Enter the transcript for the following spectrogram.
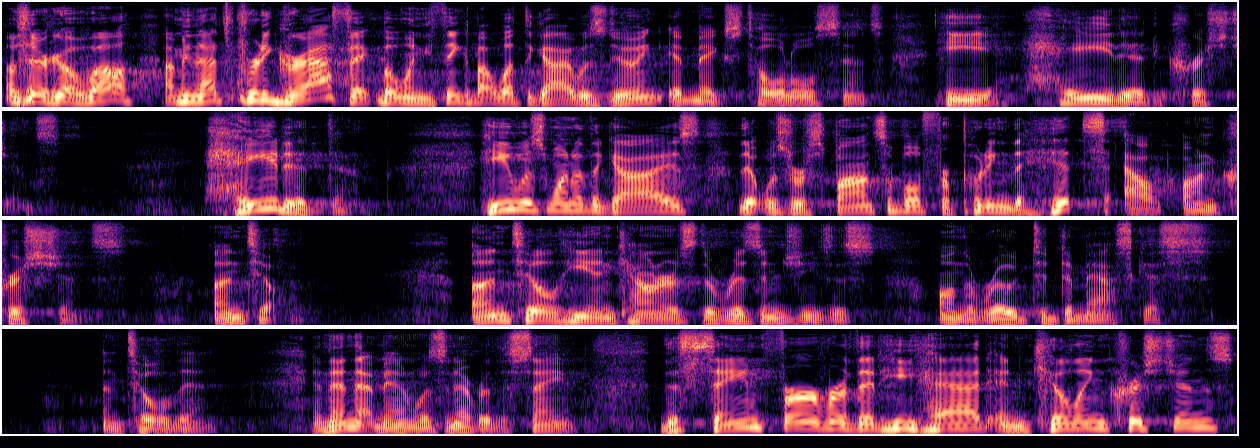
was there go, well, I mean, that's pretty graphic, but when you think about what the guy was doing, it makes total sense. He hated Christians, hated them. He was one of the guys that was responsible for putting the hits out on Christians until until he encounters the risen Jesus on the road to Damascus. Until then. And then that man was never the same. The same fervor that he had in killing Christians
